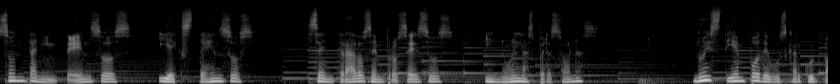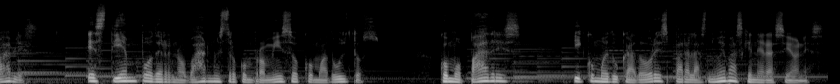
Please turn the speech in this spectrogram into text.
son tan intensos y extensos, centrados en procesos y no en las personas? No es tiempo de buscar culpables, es tiempo de renovar nuestro compromiso como adultos, como padres y como educadores para las nuevas generaciones.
